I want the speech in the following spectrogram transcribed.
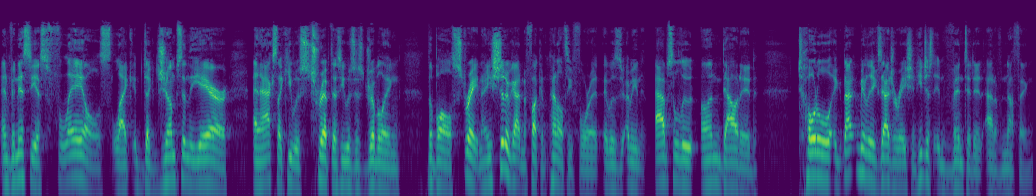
and Vinicius flails like like jumps in the air and acts like he was tripped as he was just dribbling the ball straight. Now he should have gotten a fucking penalty for it. It was, I mean, absolute, undoubted, total, not merely exaggeration. He just invented it out of nothing.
